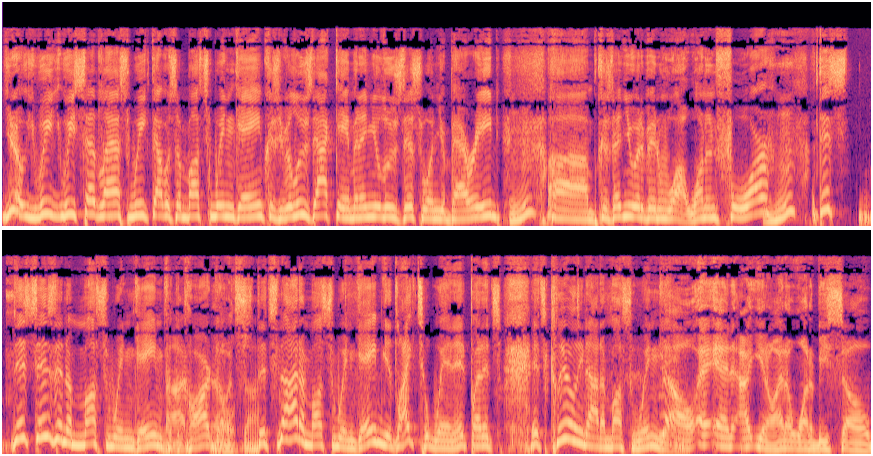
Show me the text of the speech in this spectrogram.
You know, we we said last week that was a must win game because if you lose that game and then you lose this one, you're buried. Mm-hmm. Um, because then you would have been what one and 4 mm-hmm. This this isn't a must win game for Not- the no, Cardinals. it's not. It's not a must win game. You'd like to win it, but it's it's clearly not a must win game. No, and, and I, you know I don't want to be so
